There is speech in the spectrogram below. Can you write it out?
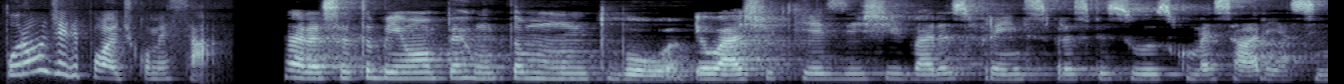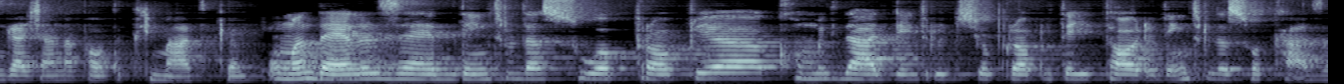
Por onde ele pode começar? Cara, essa também é uma pergunta muito boa. Eu acho que existe várias frentes para as pessoas começarem a se engajar na pauta climática. Uma delas é dentro da sua própria comunidade, dentro do seu próprio território, dentro da sua casa.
